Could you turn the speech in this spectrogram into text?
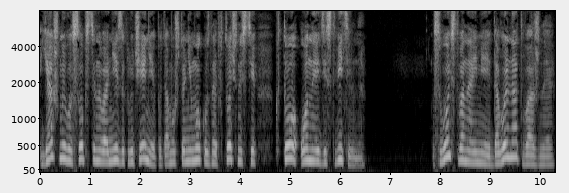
Я ж моего собственного о ней заключения, потому что не мог узнать в точности, кто он и действительно. Свойство она имеет довольно отважное,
